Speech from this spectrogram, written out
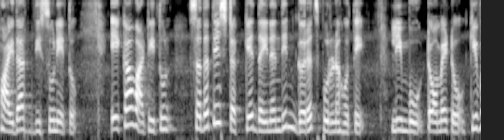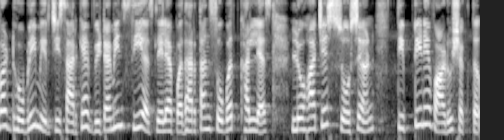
फायदा दिसून येतो. एका वाटीतून सदतीस टक्के दैनंदिन गरज पूर्ण होते. लिंबू टोमॅटो किंवा ढोबळी मिरचीसारख्या व्हिटॅमिन सी असलेल्या पदार्थांसोबत खाल्ल्यास लोहाचे शोषण तिपटीने वाढू शकतं.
